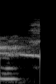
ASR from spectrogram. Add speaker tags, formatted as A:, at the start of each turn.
A: Huh. Mm-hmm.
